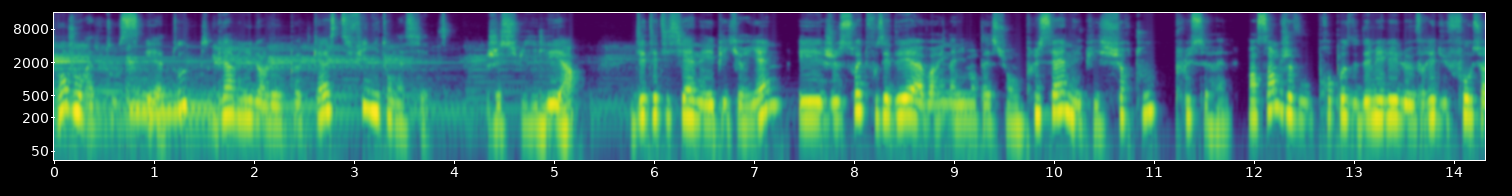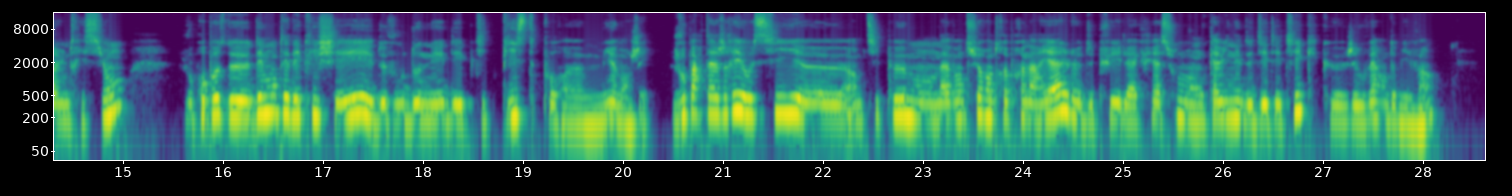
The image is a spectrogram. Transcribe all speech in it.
Bonjour à tous et à toutes, bienvenue dans le podcast Finis ton assiette. Je suis Léa, diététicienne et épicurienne, et je souhaite vous aider à avoir une alimentation plus saine et puis surtout plus sereine. Ensemble, je vous propose de démêler le vrai du faux sur la nutrition, je vous propose de démonter des clichés et de vous donner des petites pistes pour euh, mieux manger. Je vous partagerai aussi euh, un petit peu mon aventure entrepreneuriale depuis la création de mon cabinet de diététique que j'ai ouvert en 2020.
